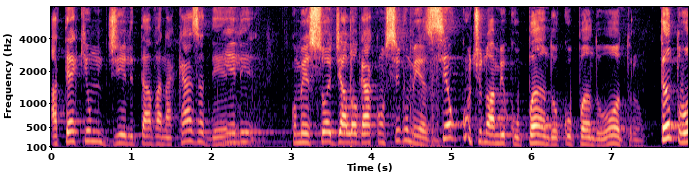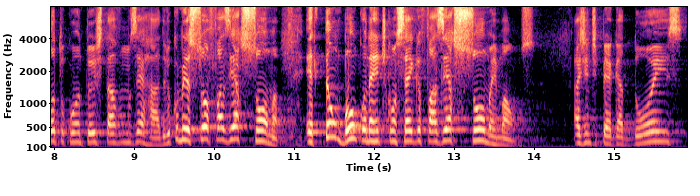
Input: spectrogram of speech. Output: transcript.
Até que um dia ele estava na casa dele, ele começou a dialogar consigo mesmo. Se eu continuar me culpando ou culpando o outro, tanto o outro quanto eu estávamos errados. Ele começou a fazer a soma. É tão bom quando a gente consegue fazer a soma, irmãos. A gente pega 2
